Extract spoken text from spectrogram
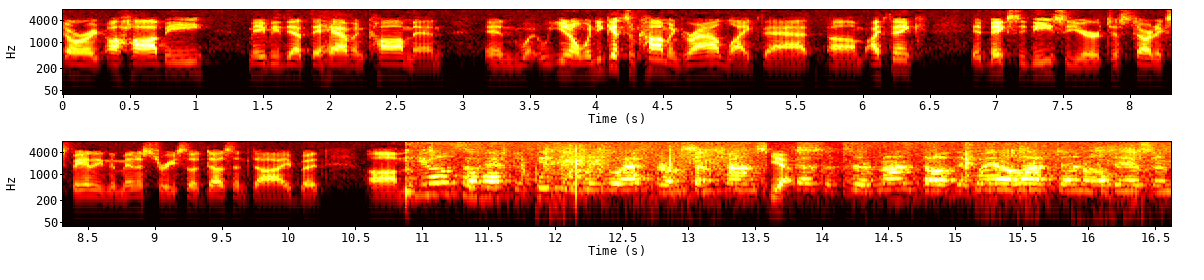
or a hobby maybe that they have in common. And you know, when you get some common ground like that, um, I think it makes it easier to start expanding the ministry so it doesn't die. But um, you also have to physically go after them sometimes yes. because of their mind thought that, well, I've done all this and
